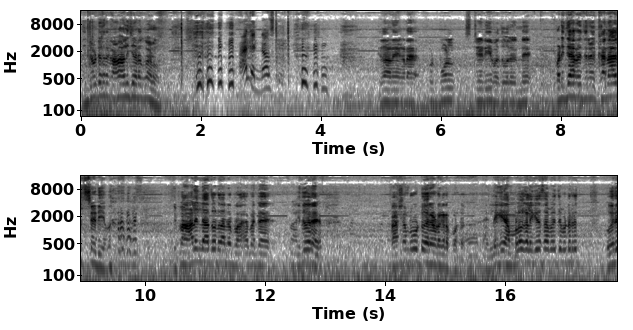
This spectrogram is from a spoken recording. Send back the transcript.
നിന്റെ കൂട്ടി ഇങ്ങനെ കാണാൻ കളിച്ച് കിടക്കുവാണോ. ഇതാണ് ഞങ്ങളുടെ ഫുട്ബോൾ സ്റ്റേഡിയം അതുപോലെ തന്നെ പടിഞ്ഞാറ് കനാൽ സ്റ്റേഡിയം ഇപ്പൊ ആളില്ലാത്തോണ്ട് തന്നെ മറ്റേ ഇതുവരെ ഫാഷൻ റൂട്ട് വരെ അവിടെ കിടപ്പുണ്ട്. അല്ലെങ്കിൽ നമ്മൾ കളിക്കുന്ന സമയത്ത് ഇവിടെ ഒരു ഒരു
